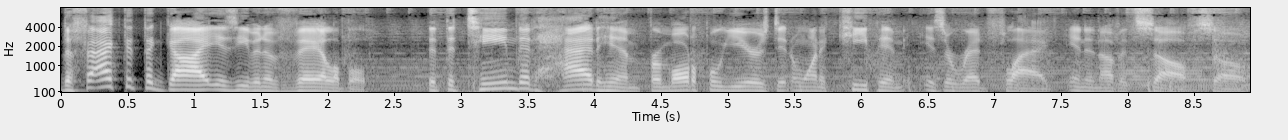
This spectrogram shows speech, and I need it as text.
the fact that the guy is even available, that the team that had him for multiple years didn't want to keep him, is a red flag in and of itself. So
